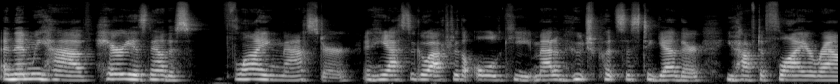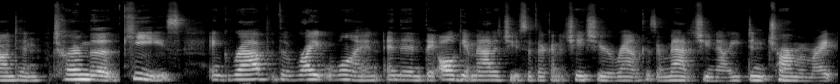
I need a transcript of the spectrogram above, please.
And then we have Harry is now this flying master and he has to go after the old key. Madam Hooch puts this together. You have to fly around and turn the keys and grab the right one and then they all get mad at you so they're going to chase you around because they're mad at you now. You didn't charm them right.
